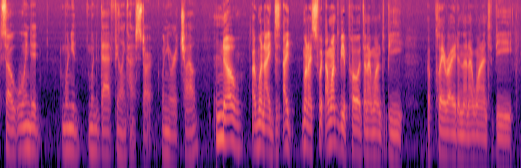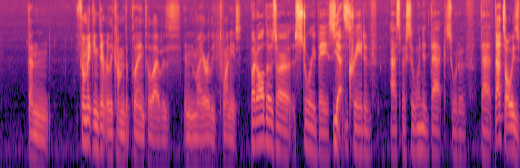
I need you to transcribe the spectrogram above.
So when did when you when did that feeling kind of start? When you were a child? No, when I, I when I switched, I wanted to be a poet, then I wanted to be a playwright, and then I wanted to be then filmmaking didn't really come into play until I was in my early twenties. But all those are story based, yes. creative aspects. So when did that sort of that? That's always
